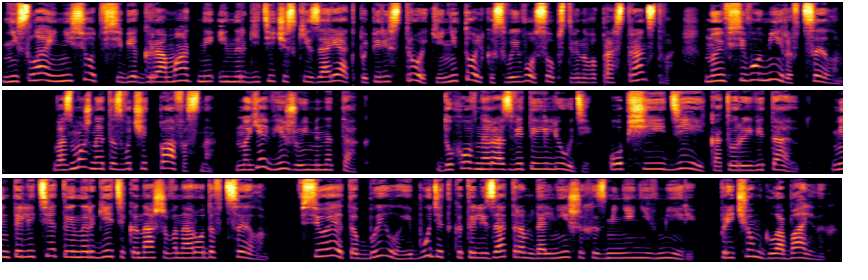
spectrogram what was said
несла и несет в себе громадный энергетический заряд по перестройке не только своего собственного пространства, но и всего мира в целом. Возможно, это звучит пафосно, но я вижу именно так. Духовно развитые люди, общие идеи, которые витают, менталитет и энергетика нашего народа в целом. Все это было и будет катализатором дальнейших изменений в мире, причем глобальных.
